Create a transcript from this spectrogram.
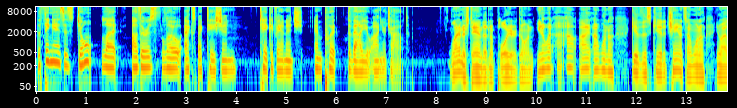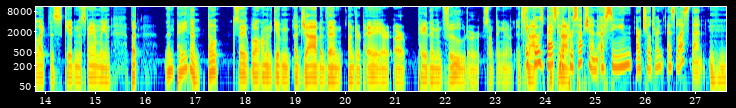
The thing is, is don't let others' low expectation take advantage and put the value on your child. Well, I understand an employer going, you know what, I I I want to give this kid a chance. I want to, you know, I like this kid and this family, and but then pay them. Don't say, well, I'm going to give them a job and then underpay or or pay them in food or something. You know, it's it not. goes back to not, the perception of seeing our children as less than. hmm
